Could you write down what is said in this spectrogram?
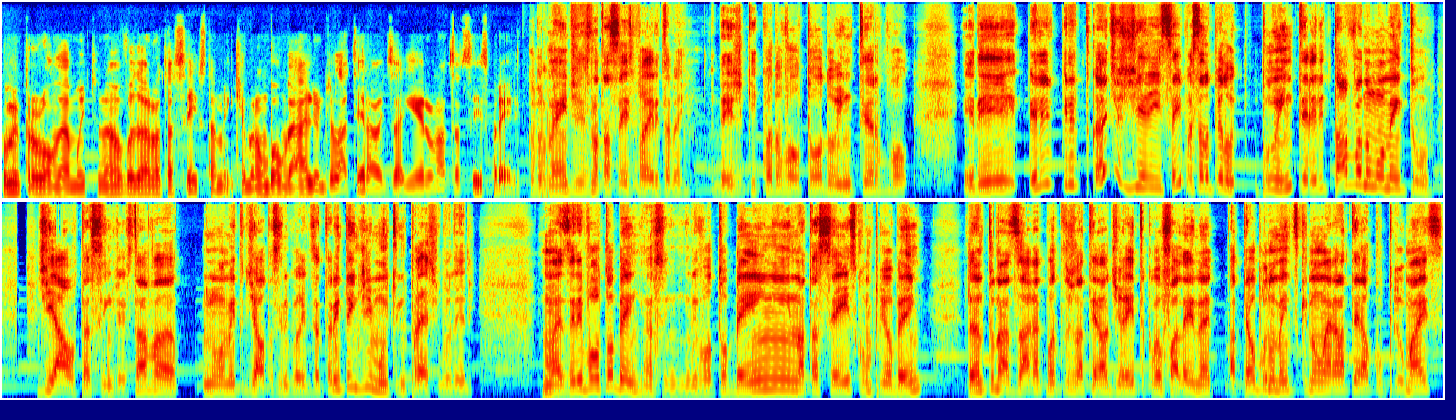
Vou me prolongar muito, não. Eu vou dar nota 6 também. Quebrou um bom galho de lateral e de zagueiro, nota 6 pra ele. O do Mendes, nota 6 pra ele também. Desde que quando voltou do Inter, ele, ele, ele- Antes de ele ser emprestado pelo, pro Inter, ele tava num momento de alta, assim. Já estava num momento de alta, assim, no Corinthians. Até não entendi muito o empréstimo dele. Mas ele voltou bem, assim. Ele voltou bem, nota 6, cumpriu bem. Tanto na zaga quanto de lateral direito, como eu falei, né? Até o Bruno Mendes, que não era lateral, cumpriu mais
